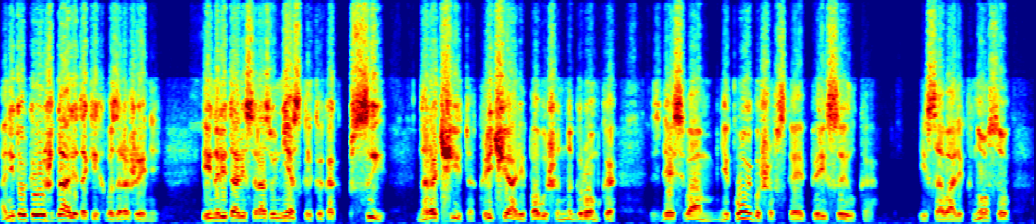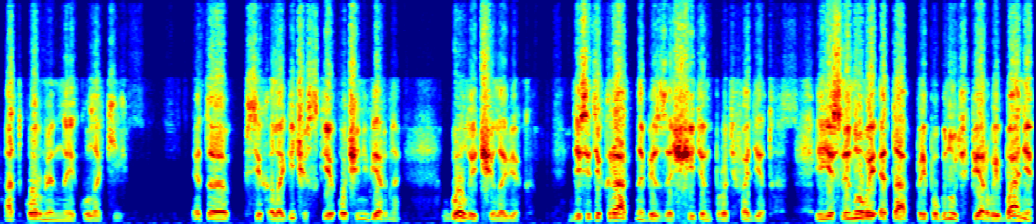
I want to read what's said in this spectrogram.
Они только и ждали таких возражений, и налетали сразу несколько, как псы, нарочито, кричали повышенно громко «Здесь вам не куйбышевская пересылка!» и совали к носу откормленные кулаки. Это психологически очень верно. Голый человек десятикратно беззащитен против одетых. И если новый этап припугнуть в первой бане,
